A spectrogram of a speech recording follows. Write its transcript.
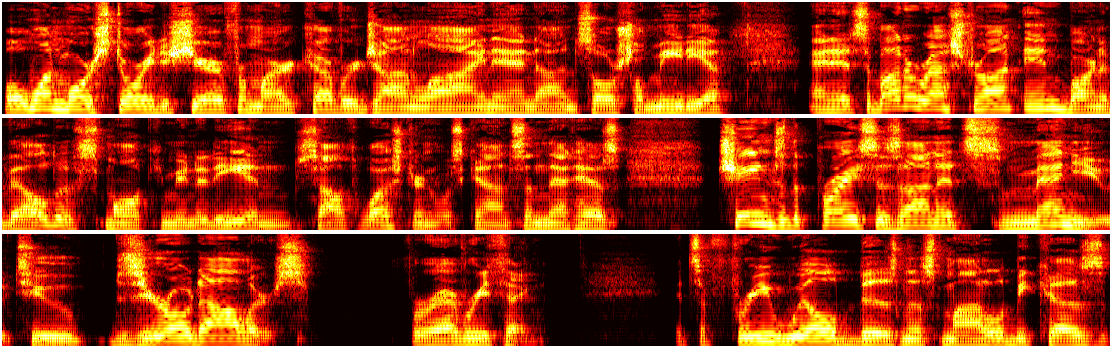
Well, one more story to share from our coverage online and on social media, and it's about a restaurant in Barneveld, a small community in southwestern Wisconsin, that has changed the prices on its menu to zero dollars for everything. It's a free will business model because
